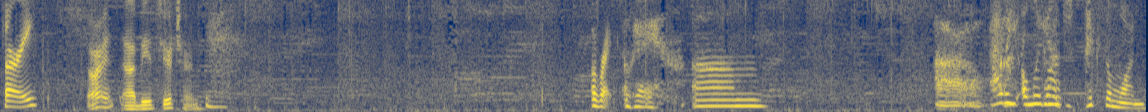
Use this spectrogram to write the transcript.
Sorry. All right, Abi, it's your turn. All right. Okay. Um. Oh. Abi, oh my god, just pick someone.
